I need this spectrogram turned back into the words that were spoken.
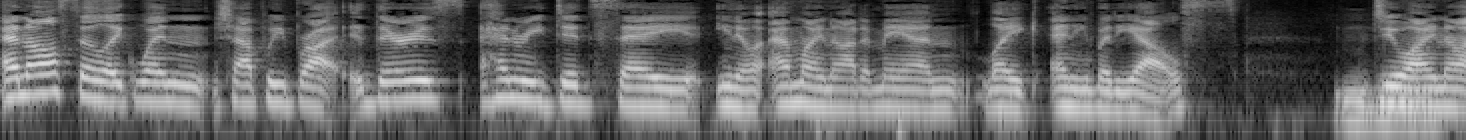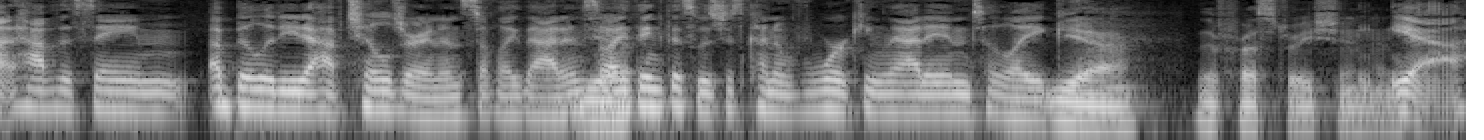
And also, like when Chapuys brought, there is Henry did say, you know, am I not a man like anybody else? Do Mm-hmm. I not have the same ability to have children and stuff like that? And so I think this was just kind of working that into like, Yeah, the frustration. and- yeah.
